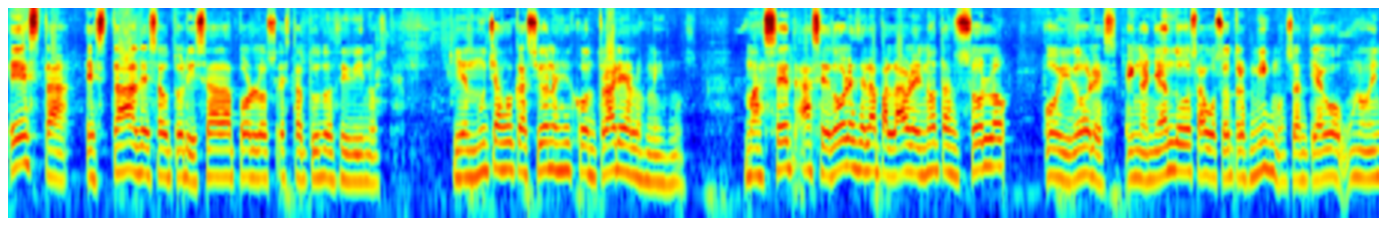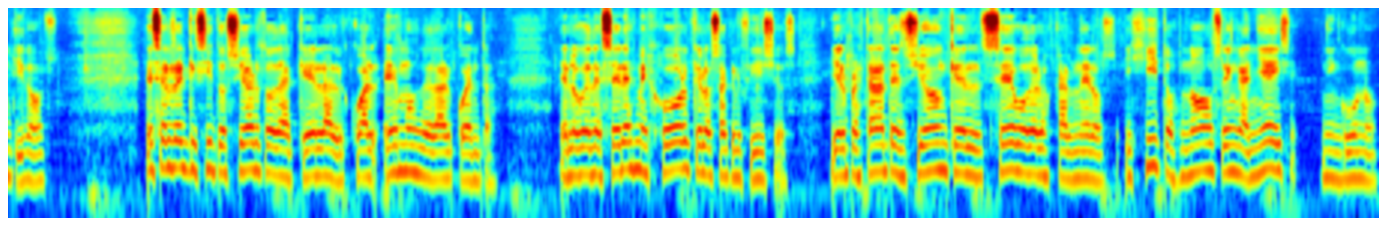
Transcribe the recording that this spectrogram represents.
esta está desautorizada por los estatutos divinos y en muchas ocasiones es contraria a los mismos. Mas sed hacedores de la palabra y no tan solo oidores, engañándoos a vosotros mismos. Santiago 1.22. Es el requisito cierto de aquel al cual hemos de dar cuenta. El obedecer es mejor que los sacrificios, y el prestar atención que el cebo de los carneros. Hijitos, no os engañéis ninguno.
